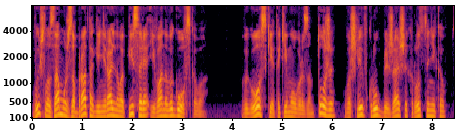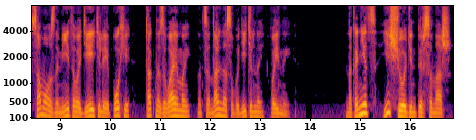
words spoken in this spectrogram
вышла замуж за брата генерального писаря Ивана Выговского. Выговские, таким образом, тоже вошли в круг ближайших родственников самого знаменитого деятеля эпохи так называемой национально-освободительной войны. Наконец, еще один персонаж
